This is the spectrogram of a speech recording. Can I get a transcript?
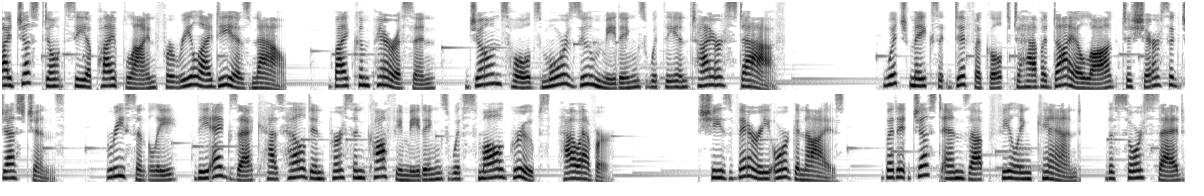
I just don't see a pipeline for real ideas now. By comparison, Jones holds more Zoom meetings with the entire staff which makes it difficult to have a dialogue to share suggestions. Recently, the exec has held in-person coffee meetings with small groups, however. She's very organized. But it just ends up feeling canned, the source said,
